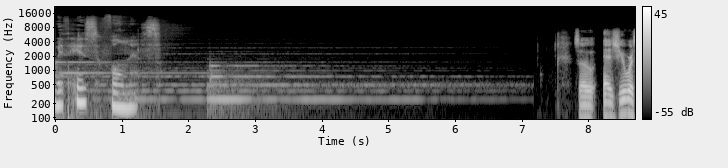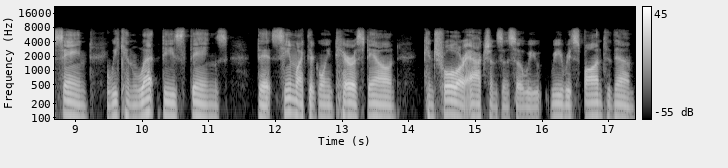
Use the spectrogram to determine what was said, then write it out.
with his fullness. So, as you were saying, we can let these things that seem like they're going to tear us down control our actions, and so we, we respond to them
